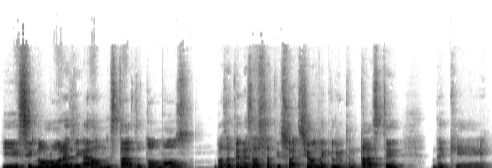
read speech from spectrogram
Y si no logras llegar a donde estás, de todos modos vas a tener esa satisfacción de que lo intentaste, de que,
